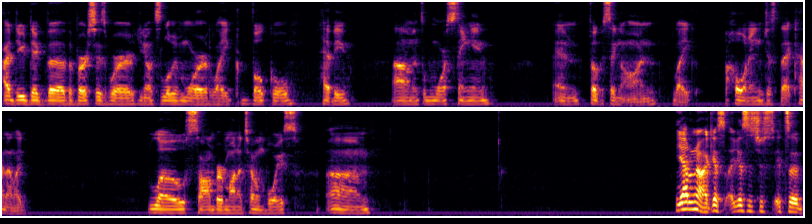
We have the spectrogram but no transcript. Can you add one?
I do dig the the verses where you know it's a little bit more like vocal heavy. Um, it's a little more singing and focusing on like holding just that kind of like low, somber, monotone voice. Um, yeah, I don't know. I guess I guess it's just it's a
